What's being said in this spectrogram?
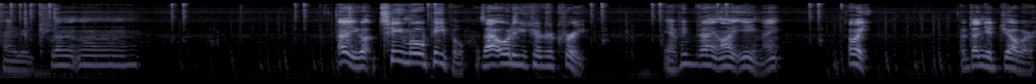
Henry Clinton. Oh, you got two more people. Is that all you could recruit? Yeah, people don't like you, mate. Oh, wait. I've done your jobber.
